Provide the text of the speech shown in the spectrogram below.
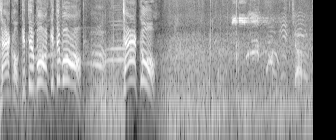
Tackle. Get to the ball. Get the ball. Tackle. Good job.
